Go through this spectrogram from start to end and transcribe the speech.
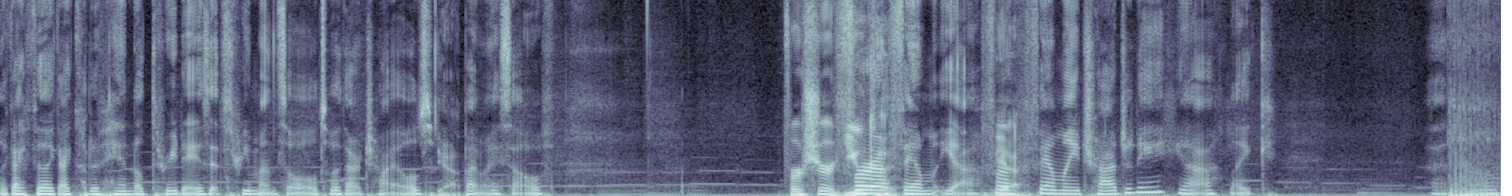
Like I feel like I could have handled three days at three months old with our child Yeah. by myself. For sure, you for a could. family, yeah, for Yeah. a family tragedy, yeah. Like I don't know.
